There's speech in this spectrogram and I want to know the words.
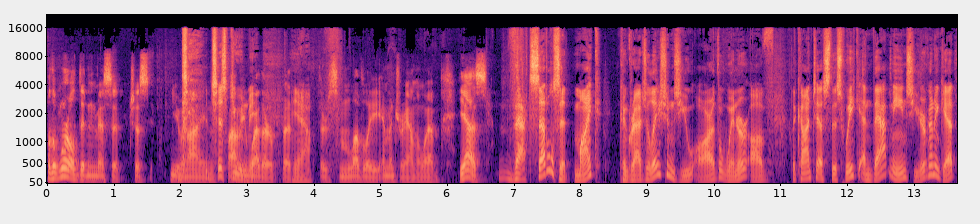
Well, the world didn't miss it, just you and I in Just you cloudy and me. weather, but Yeah. there's some lovely imagery on the web. Yes, That settles it. Mike, congratulations. You are the winner of the contest this week, and that means you're going to get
